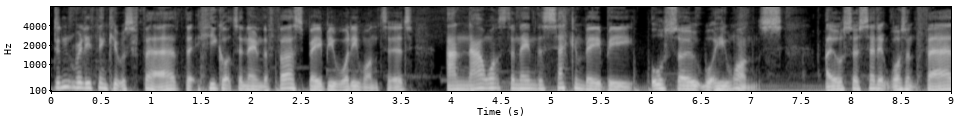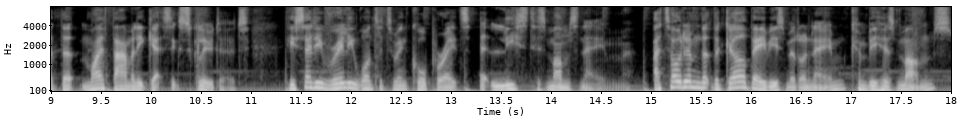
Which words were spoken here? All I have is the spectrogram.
didn't really think it was fair that he got to name the first baby what he wanted and now wants to name the second baby also what he wants. I also said it wasn't fair that my family gets excluded. He said he really wanted to incorporate at least his mum's name. I told him that the girl baby's middle name can be his mum's,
